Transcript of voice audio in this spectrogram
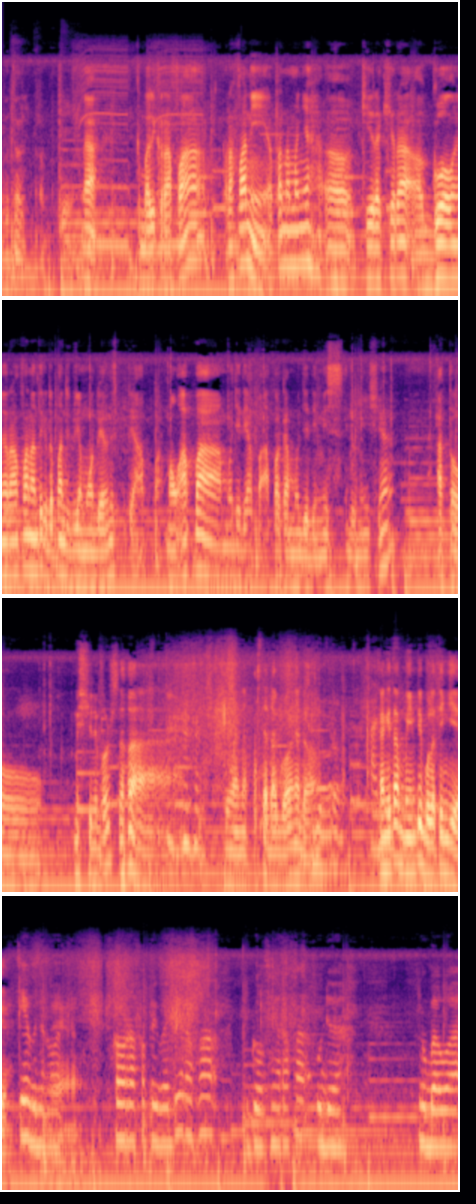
betul. Oke. Nah, kembali ke Rafa. Rafa nih, apa namanya? eh, kira-kira eh, goalnya Rafa nanti ke depan di dunia model ini seperti apa? Mau apa? Mau jadi apa? Apakah mau jadi Miss Indonesia atau Miss Universe? Wah, Gimana? Pasti ada goalnya dong. Ada Kan kita mimpi bola tinggi ya. iya bener banget Ya. kalau Rafa pribadi Rafa goalsnya Rafa udah ngebawa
